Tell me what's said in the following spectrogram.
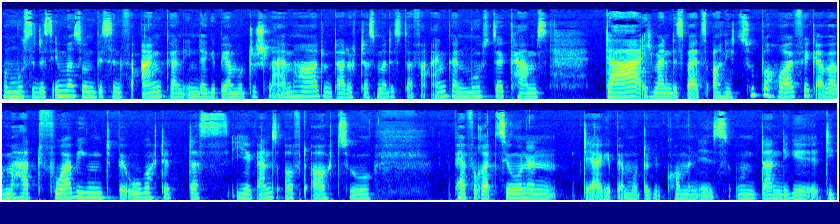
man musste das immer so ein bisschen verankern in der Gebärmutterschleimhaut und dadurch, dass man das da verankern musste, kam es da, ich meine, das war jetzt auch nicht super häufig, aber man hat vorwiegend beobachtet, dass hier ganz oft auch zu Perforationen der Gebärmutter gekommen ist und dann die, die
